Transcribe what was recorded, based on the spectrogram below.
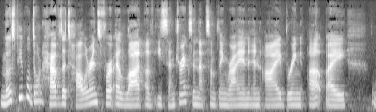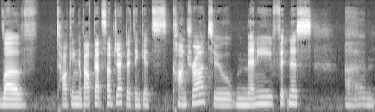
most people don't have the tolerance for a lot of eccentrics and that's something ryan and i bring up. I love talking about that subject. I think it's contra to many fitness um,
